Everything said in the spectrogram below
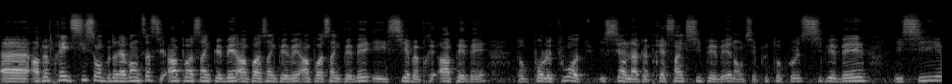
euh, à peu près ici si on voudrait vendre ça c'est 1.5 PB, 1.5 PB, 1.5 PB et ici à peu près 1 PB. Donc pour le tout, ici on a à peu près 5-6 PB donc c'est plutôt cool. 6 PB ici,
